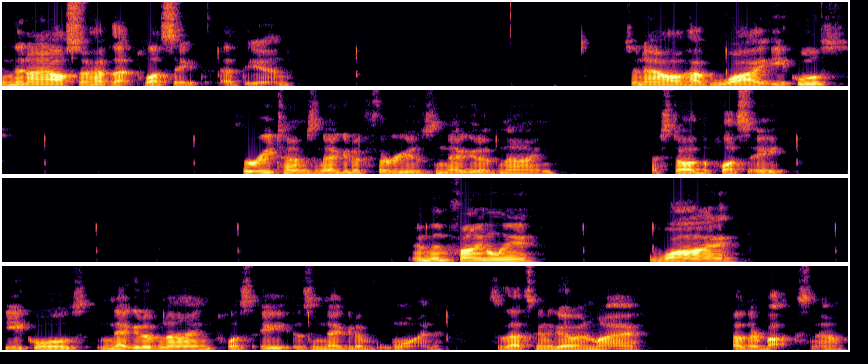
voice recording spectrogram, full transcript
And then I also have that plus 8 at the end. So now I'll have y equals 3 times negative 3 is negative 9. I still have the plus 8. And then finally, y equals negative 9 plus 8 is negative 1. So that's going to go in my other box now.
